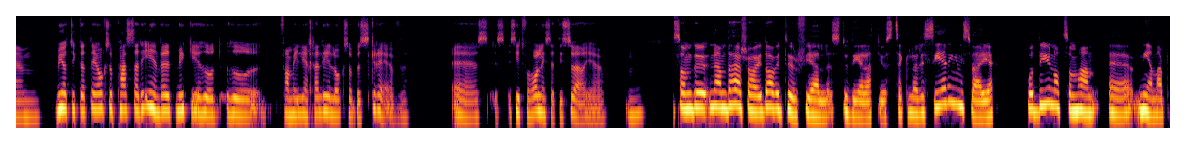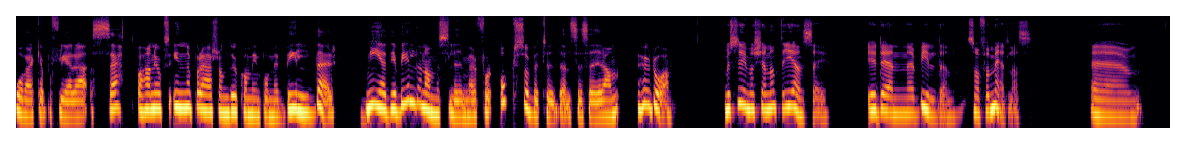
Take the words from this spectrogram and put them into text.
Um, men jag tyckte att det också passade in väldigt mycket i hur, hur familjen Khalil också beskrev uh, sitt förhållningssätt i Sverige. Mm. Som du nämnde här så har ju David Turfjell studerat just sekulariseringen i Sverige och Det är ju något som han eh, menar påverkar på flera sätt. Och Han är också inne på det här som du kom in på med bilder. Mm. Mediebilden av muslimer får också betydelse, säger han. Hur då? Muslimer känner inte igen sig i den bilden som förmedlas. Eh,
